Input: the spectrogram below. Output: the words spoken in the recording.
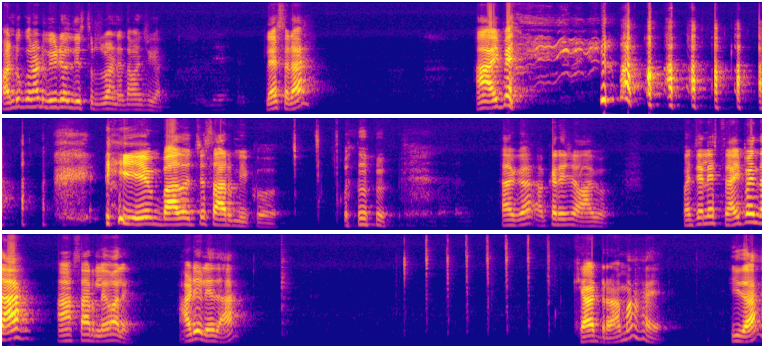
పండుకున్నాడు వీడియోలు తీస్తున్నారు చూడండి ఎంత మంచిగా. లేస్తాడా? అయిపోయింది. ఏం బాధ వచ్చే సార్ మీకు? ఆగా ఒక్క నిమిషం ఆగు. మంచిగా లేస్తా అయిపోయిందా? ఆ, సార్ లేవాలి. ఆడియో లేదా? క్యా డ్రామా హై? ఇదా?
